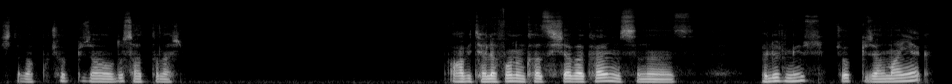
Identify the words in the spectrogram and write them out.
İşte bak bu çok güzel oldu. Sattılar. Abi telefonun kasışa bakar mısınız? Ölür müyüz? Çok güzel manyak.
